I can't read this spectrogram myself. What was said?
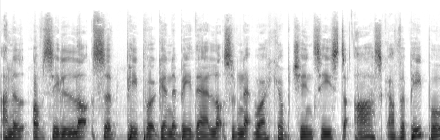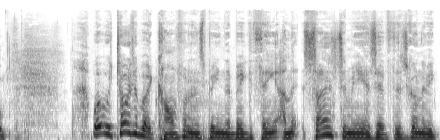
And obviously, lots of people are going to be there. Lots of networking opportunities to ask other people. Well, we talked about confidence being the big thing, and it sounds to me as if there's going to be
